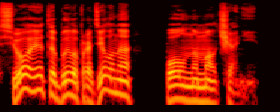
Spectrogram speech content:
Все это было проделано в полном молчании.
